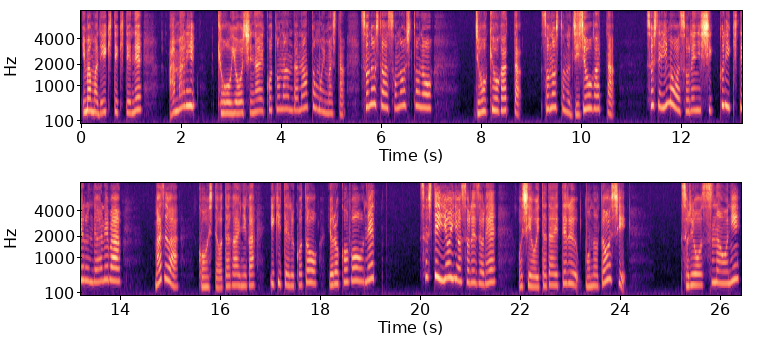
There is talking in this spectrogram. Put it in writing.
今まで生きてきてね、あまり強要しないことなんだなと思いました。その人はその人の状況があった。その人の事情があった。そして今はそれにしっくりきてるんであれば、まずはこうしてお互いにが生きてることを喜ぼうね。そしていよいよそれぞれ教えをいただいてる者同士、それを素直に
